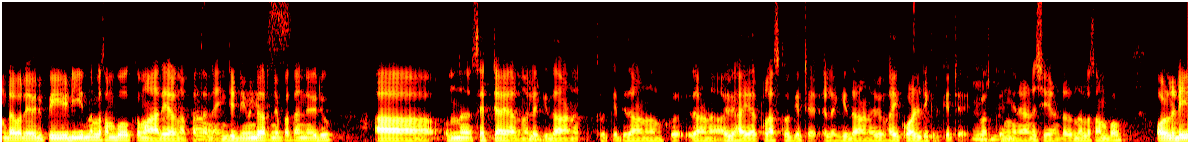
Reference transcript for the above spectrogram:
എന്താ പറയുക ഒരു പേടി എന്നുള്ള സംഭവമൊക്കെ മാറിയായിരുന്നു അപ്പം തന്നെ. ഇന്ത്യൻ ടീമിൽ എറിഞ്ഞപ്പോൾ തന്നെ ഒരു ഒന്ന് സെറ്റ് ആയിരുന്നു ലൈക്ക് ഇതാണ് ക്രിക്കറ്റ് ഇതാണ് നമുക്ക് ഇതാണ് ഒരു ഹയർ ക്ലാസ് ക്രിക്കറ്റ് അല്ലെങ്കിൽ ഇതാണ് ഒരു ഹൈ ക്വാളിറ്റി ക്രിക്കറ്റ് ഇവർക്ക് ഇങ്ങനെയാണ് ചെയ്യേണ്ടത് എന്നുള്ള സംഭവം ഓൾറെഡി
